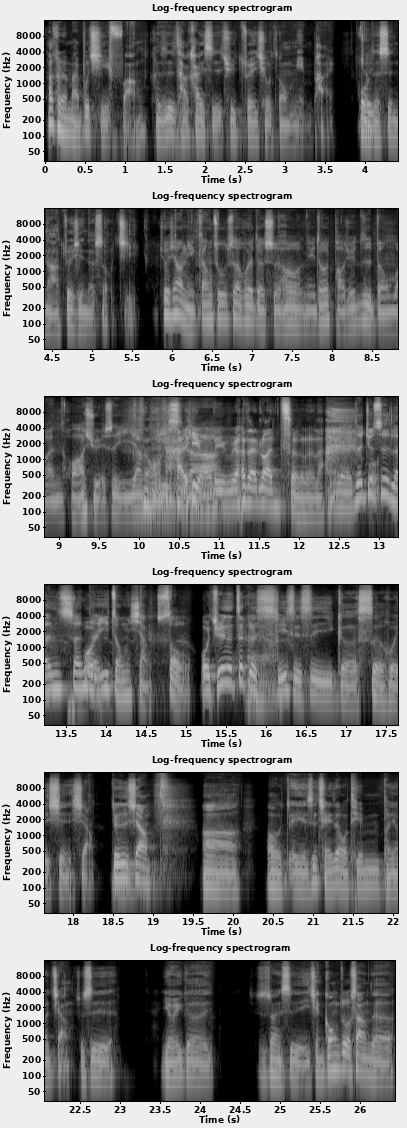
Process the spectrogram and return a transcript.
他可能买不起房，可是他开始去追求这种名牌，或者是拿最新的手机？就像你刚出社会的时候，你都跑去日本玩滑雪是一样的 意思哪有？啊。你不要再乱扯了啦！对，这就是人生的一种享受。我觉得这个其实是一个社会现象，就是像啊、哦，也是前一阵我听朋友讲，就是有一个就是算是以前工作上的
